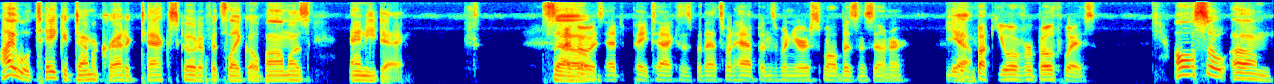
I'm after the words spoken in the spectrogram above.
I will take a Democratic tax code if it's like Obama's any day. So I've always had to pay taxes, but that's what happens when you're a small business owner. yeah. They fuck you over both ways. Also, um,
